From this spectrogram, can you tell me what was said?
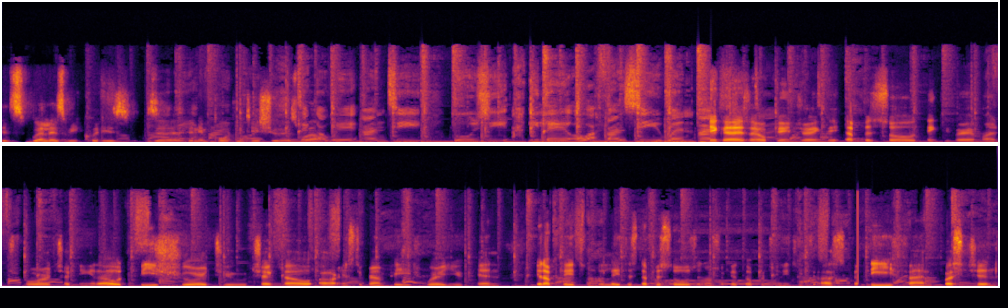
as well as we could is, is a, an important issue as well. Away anti bougie, ile oh I fancy when I Hey guys, I hope you're enjoying the episode. Thank you very much for checking it out. Be sure to check out our Instagram page where you can get updates on the latest episodes and also get the opportunity to ask the fan question.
